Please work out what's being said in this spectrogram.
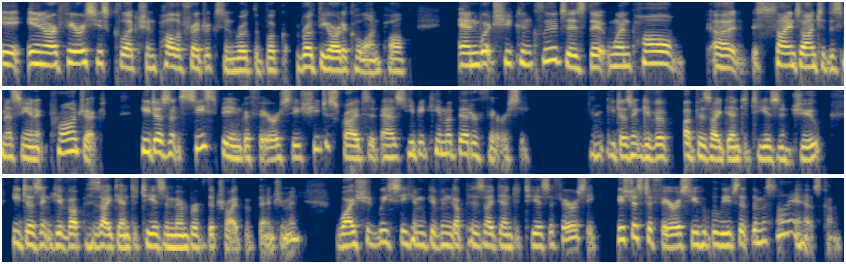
In our Pharisees collection, Paula Fredriksen wrote the book, wrote the article on Paul. And what she concludes is that when Paul uh, signs on to this messianic project, he doesn't cease being a Pharisee. She describes it as he became a better Pharisee. He doesn't give up his identity as a Jew. He doesn't give up his identity as a member of the tribe of Benjamin. Why should we see him giving up his identity as a Pharisee? He's just a Pharisee who believes that the Messiah has come.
